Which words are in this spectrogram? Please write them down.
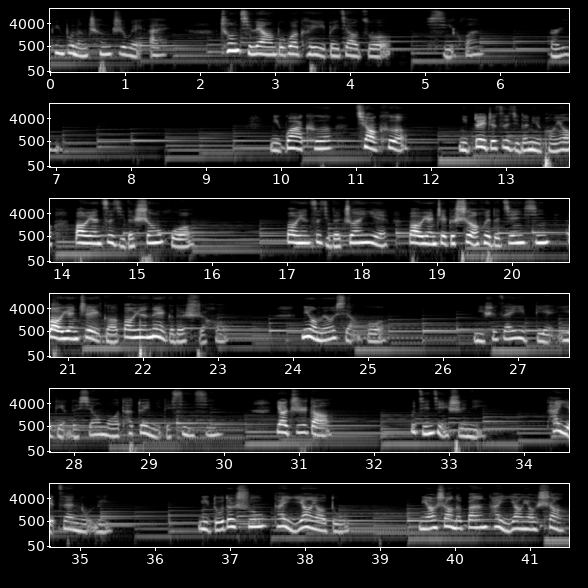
并不能称之为爱。充其量不过可以被叫做喜欢而已。你挂科翘课，你对着自己的女朋友抱怨自己的生活，抱怨自己的专业，抱怨这个社会的艰辛，抱怨这个抱怨那个的时候，你有没有想过，你是在一点一点的消磨他对你的信心？要知道。不仅仅是你，他也在努力。你读的书，他一样要读；你要上的班，他一样要上。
